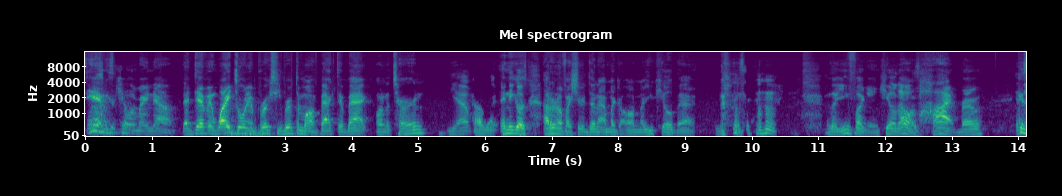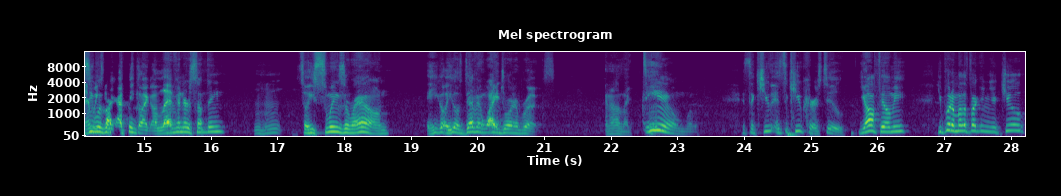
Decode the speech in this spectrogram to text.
Damn, he's killing right now. That Devin White, Jordyn Brooks, he ripped him off back to back on the turn. Yeah. Like, and he goes, I don't know if I should have done that. I'm like, oh no, you killed that. I was like, you fucking killed. That was hot, bro. Because he was get- like, I think like 11 or something. Mm-hmm. So he swings around and he go, he goes, Devin White, Jordyn Brooks. And I was like, damn, it's a cute, it's a cute curse too. Y'all feel me? You put a motherfucker in your queue,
